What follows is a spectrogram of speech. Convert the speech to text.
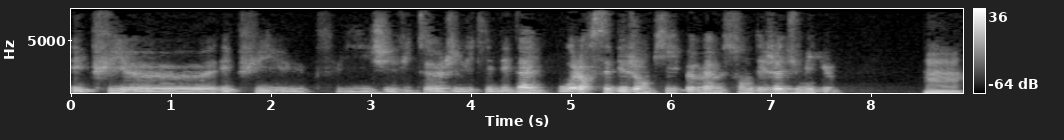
et puis, euh, et puis, puis j'évite, euh, j'évite les détails. Ou alors c'est des gens qui eux-mêmes sont déjà du milieu. Hmm.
